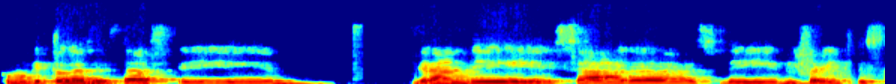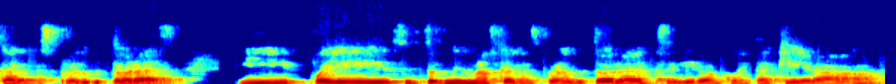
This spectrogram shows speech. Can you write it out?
como que todas estas eh, grandes sagas de diferentes casas productoras y pues estas mismas casas productoras se dieron cuenta que era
